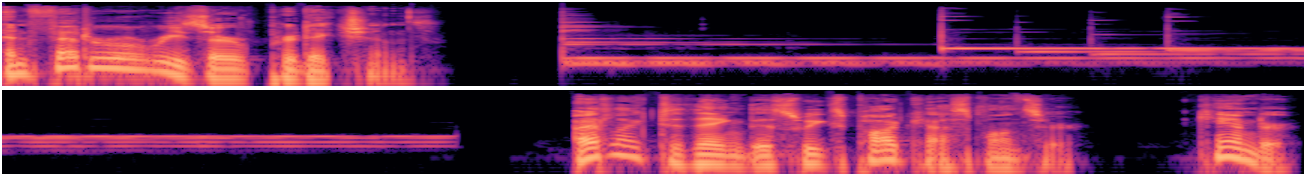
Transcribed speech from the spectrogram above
and Federal Reserve predictions. I'd like to thank this week's podcast sponsor, Candor.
